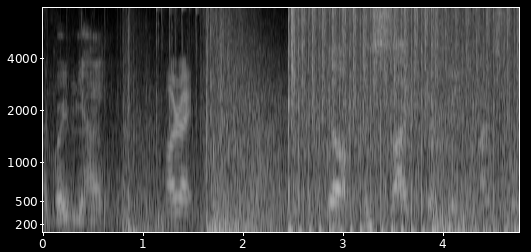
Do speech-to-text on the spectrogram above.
I'm going behind. Alright. Yo, this side trip is I swear.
